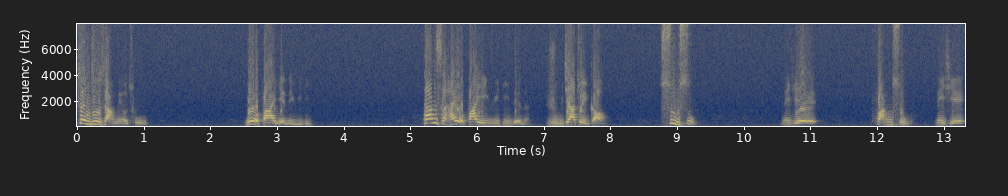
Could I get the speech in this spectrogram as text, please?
政治上没有出路，没有发言的余地。当时还有发言余地的呢，儒家最高，术数那些方术。那些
